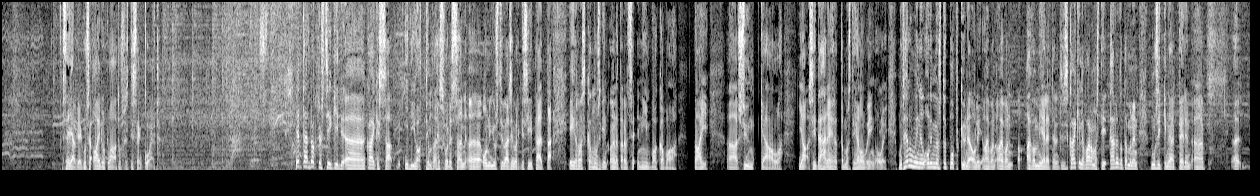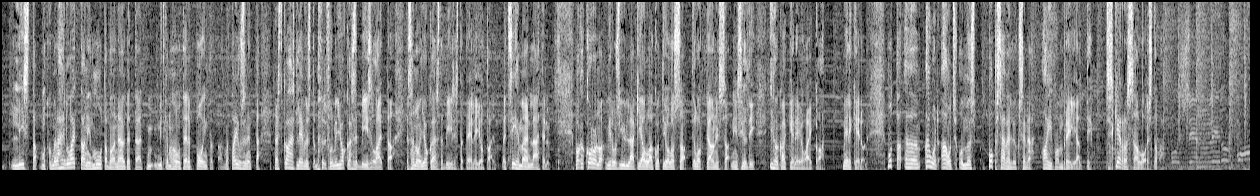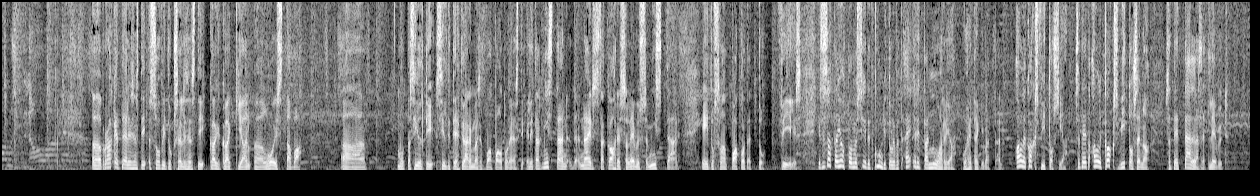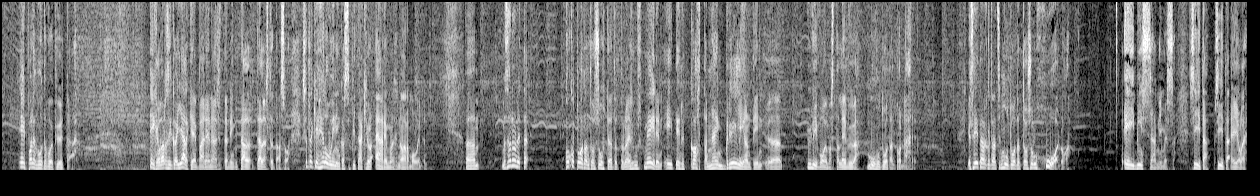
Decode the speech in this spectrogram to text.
Sen jälkeen, kun se ainutlaatuisesti sen koet. Ja tämä Dr. Stigin äh, kaikessa idioottimaisuudessaan äh, on just hyvä esimerkki siitä, että ei raskaan musiikin aina tarvitse niin vakavaa tai äh, synkkää olla. Ja sitähän ehdottomasti Halloween oli. Mutta Halloweenilla oli myös tuo popkynä oli aivan, aivan, aivan mieletön. Siis kaikille varmasti, tämä nyt on tämmöinen musiikkinäytteiden äh, lista, mutta kun mä lähdin laittaa niitä muutamaa näytettä, että mitkä mä haluan teille pointata, mä tajusin, että näistä kahdesta levystä mä olisin voinut jokaisen biisin laittaa ja sanoa jokaisesta biisistä teille jotain. Et siihen mä en lähtenyt. Vaikka koronavirus jyllääkin ja ollaan kotiolossa ja lockdownissa, niin silti ihan kaikkeen ei ole aikaa melkein on. Mutta uh, I Want Out on myös pop-sävellyksenä aivan briljantti. Siis kerrassaan loistava. Uh, rakenteellisesti, sovituksellisesti, kaiken kaikkiaan uh, loistava, uh, mutta silti, silti tehty äärimmäisen vapautuneesti. Eli tässä mistään näissä kahdessa levyssä mistään ei tule pakotettu fiilis. Ja se saattaa johtua myös siitä, että kundit olivat erittäin nuoria, kun he tekivät tämän alle kaksi vitosia. Sä teet alle kaksi vitosena, sä teet tällaiset levyt. Ei paljon muuta voi pyytää. Eikä varsinkaan jälkeenpäin enää sitten niin kuin täl, tällaista tasoa. Sen takia Halloweenin kanssa pitääkin olla äärimmäisen armollinen. Öö, mä sanon, että koko tuotanto suhteutettuna esimerkiksi meidän ei tehnyt kahta näin briljantin öö, ylivoimasta levyä muuhun tuotantoon nähden. Ja se ei tarkoita, että se muu tuotanto olisi ollut huonoa. Ei missään nimessä. Siitä, siitä ei ole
